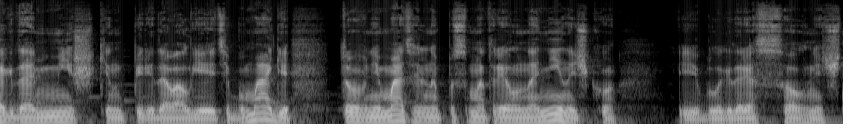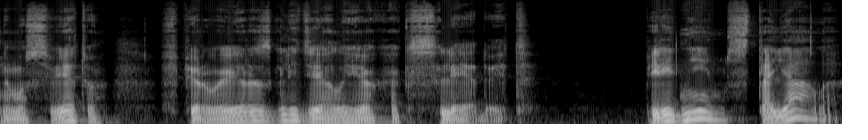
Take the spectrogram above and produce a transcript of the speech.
Когда Мишкин передавал ей эти бумаги, то внимательно посмотрел на Ниночку и, благодаря солнечному свету, впервые разглядел ее как следует. Перед ним стояла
